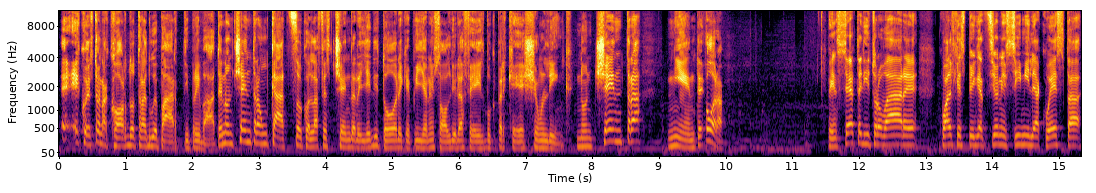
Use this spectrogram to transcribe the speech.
E, e, questo è un accordo tra due parti private. Non c'entra un cazzo con la faccenda degli editori che pigliano i soldi da Facebook perché esce un link. Non c'entra niente. Ora Pensate di trovare qualche spiegazione simile a questa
